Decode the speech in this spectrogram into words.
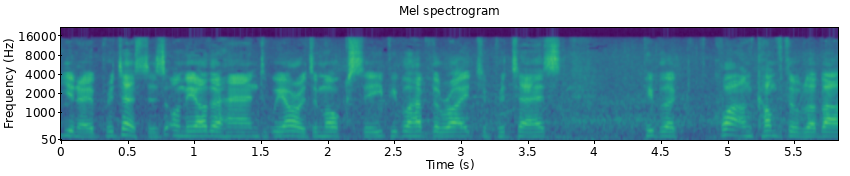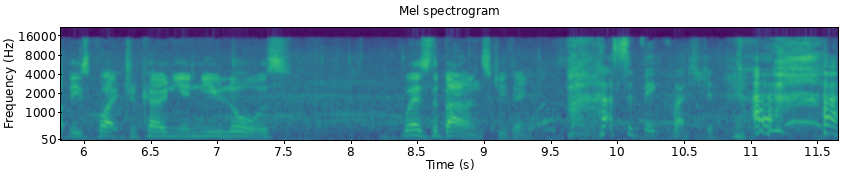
you know, protesters. On the other hand, we are a democracy. People have the right to protest. People are quite uncomfortable about these quite draconian new laws. Where's the balance, do you think? That's a big question. Uh,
